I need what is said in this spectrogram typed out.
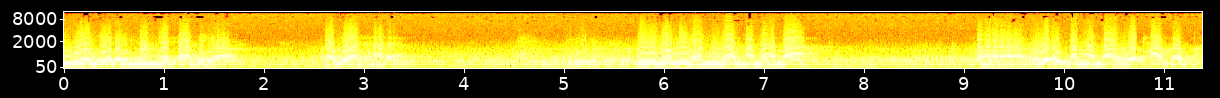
အငြိအကျေးတွေနာမည်တက်ပြီးတော့ဖော်ပြထားတယ် မိမမိဘမူလပဏာတာအဲဥပရိပဏာတာဝိထတော့မှာ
